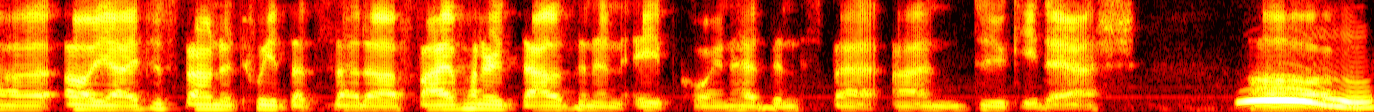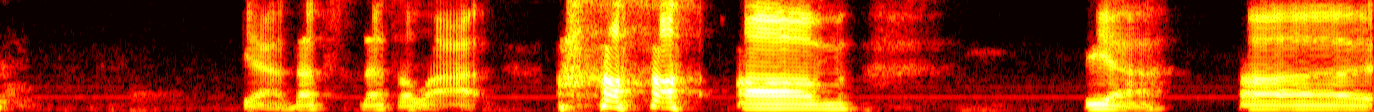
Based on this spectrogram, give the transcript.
Uh, oh yeah, I just found a tweet that said uh, five hundred thousand in ApeCoin had been spent on Dookey Dash. Woo. Yeah, that's that's a lot. um, yeah. Uh,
